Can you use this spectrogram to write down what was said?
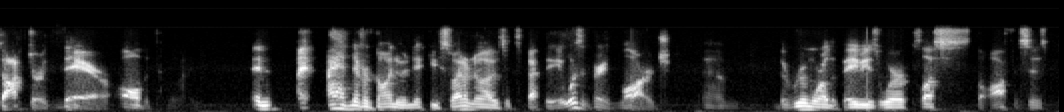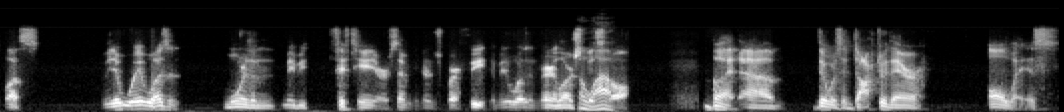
doctor there all the time. And I, I had never gone to a NICU, so I don't know what I was expecting. It wasn't very large. Um, the room where all the babies were, plus the offices, plus, I mean, it, it wasn't more than maybe 15 or 1700 square feet. I mean, it wasn't very large oh, space oh, wow. at all but um, there was a doctor there always,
